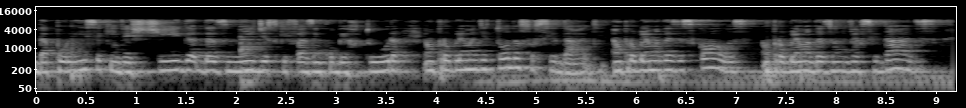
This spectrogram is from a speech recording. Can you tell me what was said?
da polícia que investiga, das mídias que fazem cobertura, é um problema de toda a sociedade, é um problema das escolas, é um problema das universidades.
